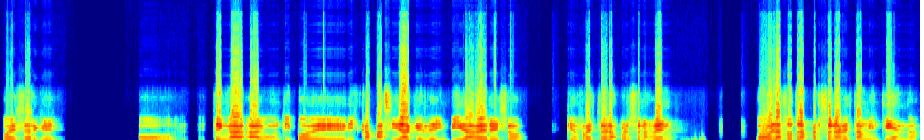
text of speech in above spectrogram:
puede ser que o tenga algún tipo de discapacidad que le impida ver eso que el resto de las personas ven, o las otras personas le están mintiendo.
